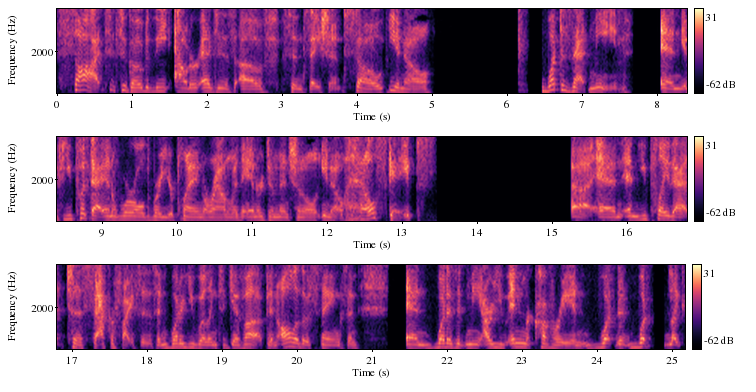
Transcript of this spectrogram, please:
sought to go to the outer edges of sensation. So, you know, what does that mean? And if you put that in a world where you're playing around with interdimensional, you know, hellscapes, uh, and and you play that to sacrifices, and what are you willing to give up, and all of those things, and and what does it mean? Are you in recovery, and what what like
